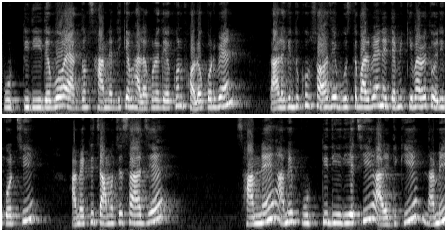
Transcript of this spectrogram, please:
পুটটি দিয়ে দেবো একদম সামনের দিকে ভালো করে দেখুন ফলো করবেন। তাহলে কিন্তু খুব সহজেই বুঝতে পারবেন এটা আমি কীভাবে তৈরি করছি। আমি একটি চামচের সাহায্যে সামনে আমি পুটটি দিয়ে দিয়েছি, আর এটিকে আমি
